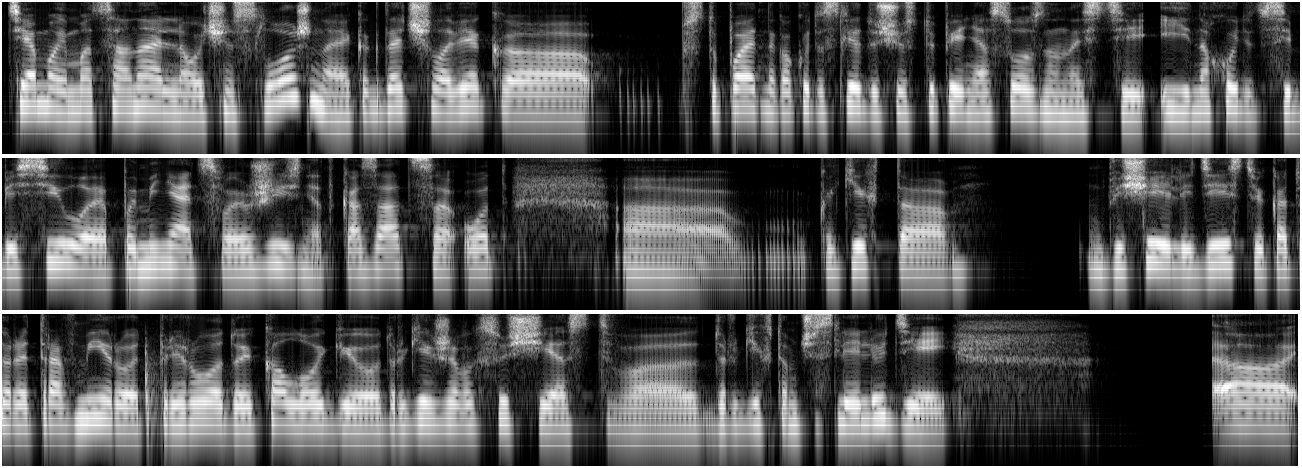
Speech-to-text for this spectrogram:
тема эмоционально очень сложная, когда человек э, вступает на какую-то следующую ступень осознанности и находит в себе силы поменять свою жизнь, отказаться от э, каких-то вещей или действий, которые травмируют природу, экологию, других живых существ, э, других в том числе людей. Э,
